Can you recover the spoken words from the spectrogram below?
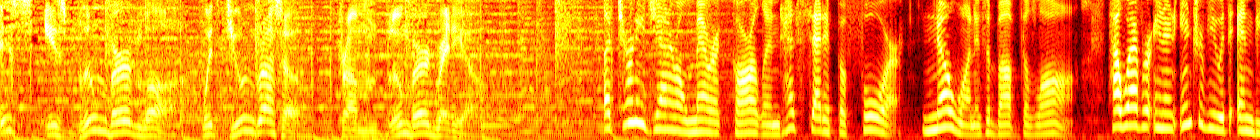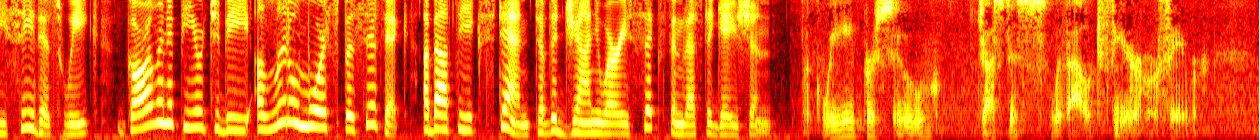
This is Bloomberg Law with June Grosso from Bloomberg Radio. Attorney General Merrick Garland has said it before no one is above the law. However, in an interview with NBC this week, Garland appeared to be a little more specific about the extent of the January 6th investigation. Look, we pursue justice without fear or favor.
